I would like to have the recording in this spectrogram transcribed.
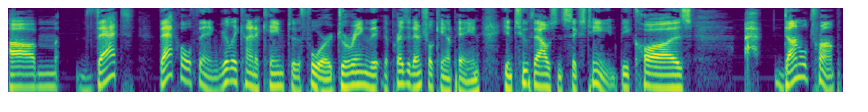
Um, that that whole thing really kind of came to the fore during the, the presidential campaign in 2016 because Donald Trump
